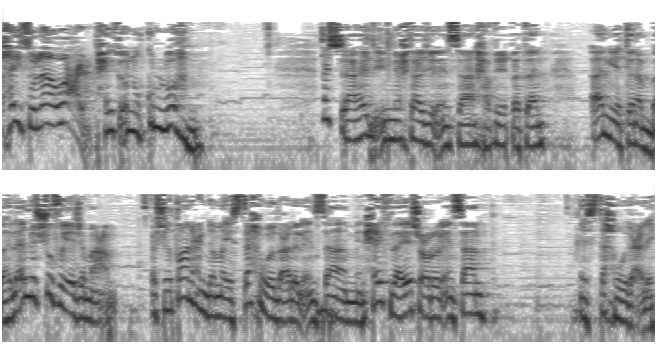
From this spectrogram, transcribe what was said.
حيث لا وعد حيث أنه كل وهم. الشاهد أنه يحتاج الإنسان حقيقة أن يتنبه. لأنه شوفوا يا جماعة الشيطان عندما يستحوذ على الإنسان من حيث لا يشعر الإنسان يستحوذ عليه.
